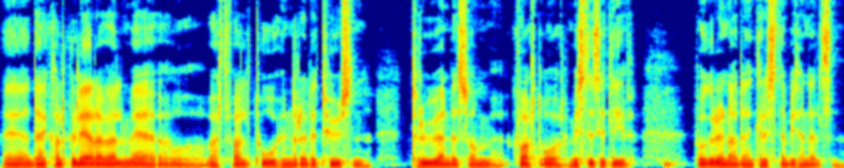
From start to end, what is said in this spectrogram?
Eh, de kalkulerer vel med i hvert fall 200 000 truende som hvert år mister sitt liv pga. den kristne bekjennelsen.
